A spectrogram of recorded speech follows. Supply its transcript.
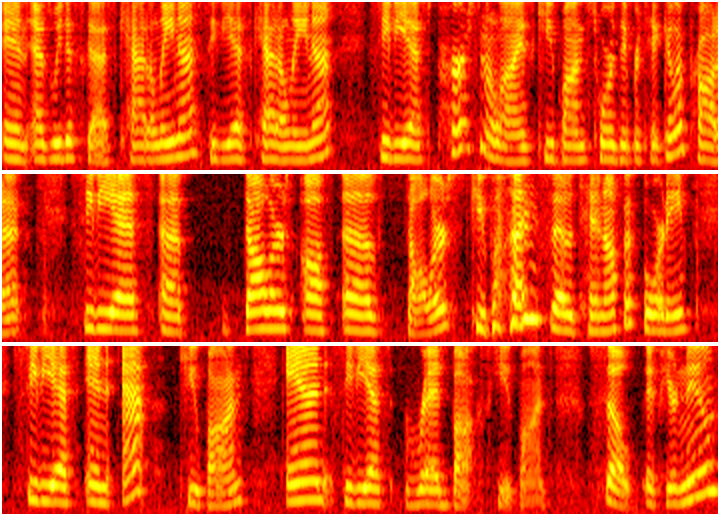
and as we discussed, Catalina, CVS Catalina, CVS personalized coupons towards a particular product, CVS uh, dollars off of dollars coupons, so 10 off of 40, CVS in-app coupons, and CVS Red Box coupons. So, if you're new,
